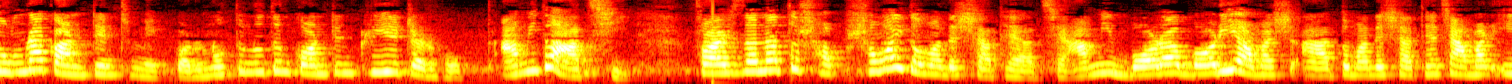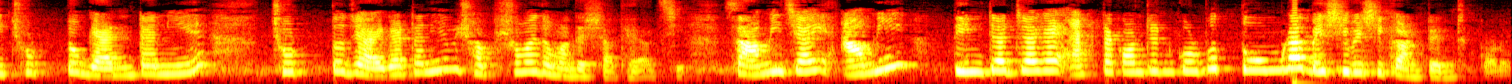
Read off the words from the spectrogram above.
তোমরা কন্টেন্ট মেক করো, নতুন নতুন কন্টেন্ট ক্রিয়েটার হোক। আমি তো আছি। ফারজানা তো সবসময় তোমাদের সাথে আছে। আমি বরাবরই আমার তোমাদের সাথে আছে। আমার এই ছোট্ট জ্ঞানটা নিয়ে, ছোট্ট জায়গাটা নিয়ে আমি সবসময় তোমাদের সাথে আছি। আমি চাই আমি তিনটার জায়গায় একটা কন্টেন্ট করব, তোমরা বেশি বেশি কন্টেন্ট করো।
